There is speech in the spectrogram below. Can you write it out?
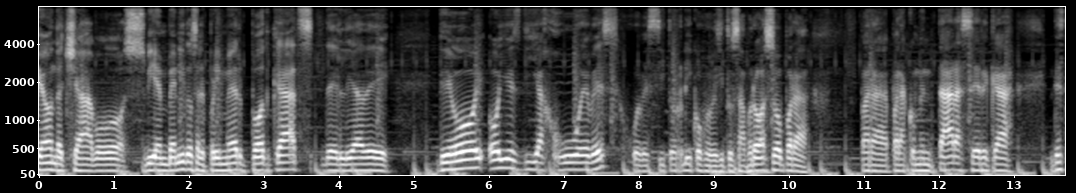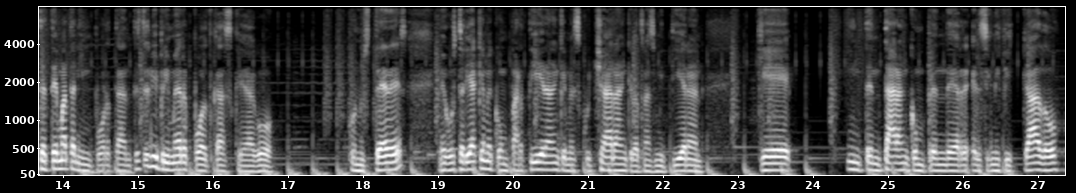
¿Qué onda chavos? Bienvenidos al primer podcast del día de, de hoy. Hoy es día jueves, juevesito rico, juevesito sabroso para, para, para comentar acerca de este tema tan importante. Este es mi primer podcast que hago con ustedes. Me gustaría que me compartieran, que me escucharan, que lo transmitieran, que intentaran comprender el significado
